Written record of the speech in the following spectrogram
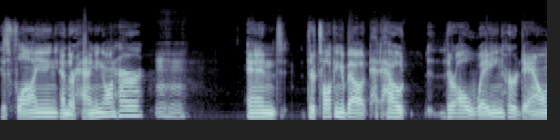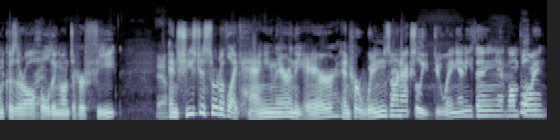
is flying and they're hanging on her, Mm-hmm. and they're talking about how they're all weighing her down because they're all holding onto her feet. Yeah. And she's just sort of like hanging there in the air, and her wings aren't actually doing anything at one Well, point.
